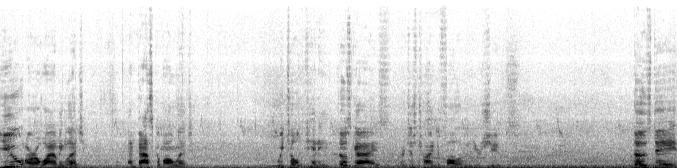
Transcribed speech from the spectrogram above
You are a Wyoming legend and basketball legend. We told Kenny, those guys are just trying to follow in your shoes. Those days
